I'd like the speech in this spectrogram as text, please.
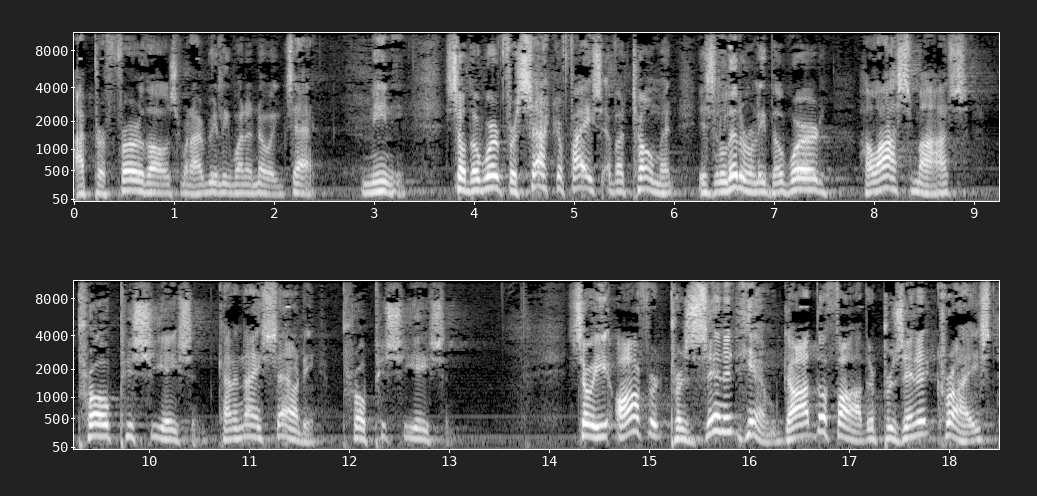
I prefer those when I really want to know exact meaning. So the word for sacrifice of atonement is literally the word hilasmos, propitiation. Kind of nice sounding. Propitiation. So he offered, presented him, God the Father presented Christ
